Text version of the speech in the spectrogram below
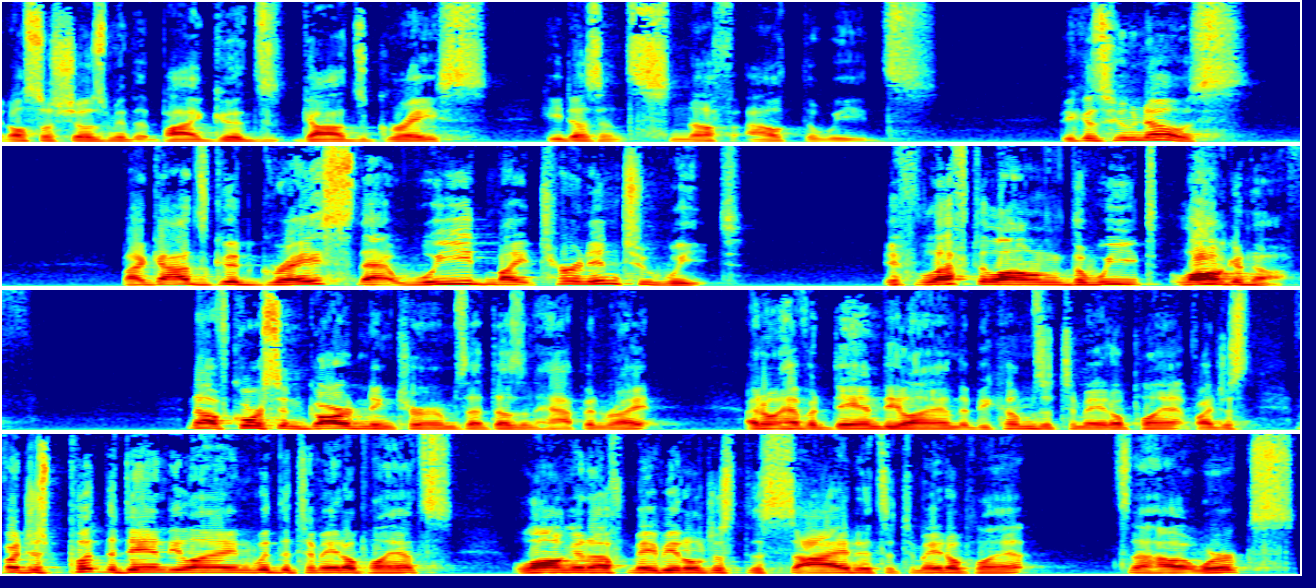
It also shows me that by God's grace, He doesn't snuff out the weeds. Because who knows? By God's good grace, that weed might turn into wheat if left alone the wheat long enough. Now, of course, in gardening terms, that doesn't happen, right? I don't have a dandelion that becomes a tomato plant. If I just, if I just put the dandelion with the tomato plants long enough, maybe it'll just decide it's a tomato plant. It's not how it works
